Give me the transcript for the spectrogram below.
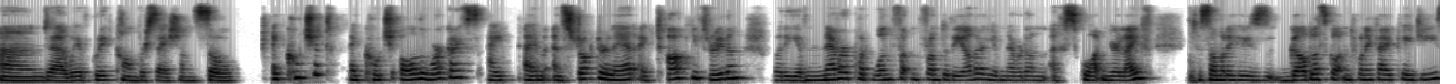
and uh, we have great conversations. So I coach it. I coach all the workouts. I, I'm instructor led. I talk you through them, whether you've never put one foot in front of the other, you've never done a squat in your life, to somebody who's goblet squatting 25 kgs.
